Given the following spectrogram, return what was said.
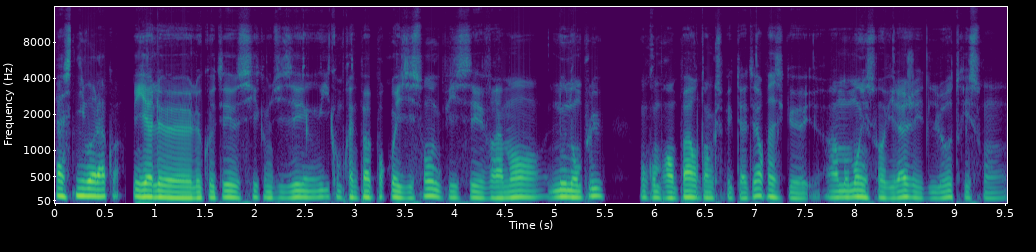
à ce niveau-là, quoi. Il y a le, le côté aussi, comme tu disais, ils comprennent pas pourquoi ils y sont, et puis c'est vraiment nous non plus. On comprend pas en tant que spectateur parce qu'à un moment ils sont au village et de l'autre ils sont,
